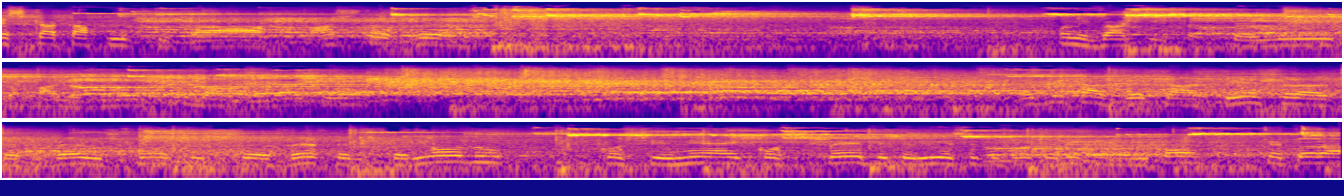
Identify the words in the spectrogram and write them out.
Ρες καταπληκτικά. Άστοχος Ο Νιδάκης εκτελεί το πάλι το Μπαρκουδάκιο 11 του επιμέρου σκορ της ε, δεύτερης περίοδου 29-25 τελείωσε το πρώτο δίκτυο λοιπόν. Και τώρα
